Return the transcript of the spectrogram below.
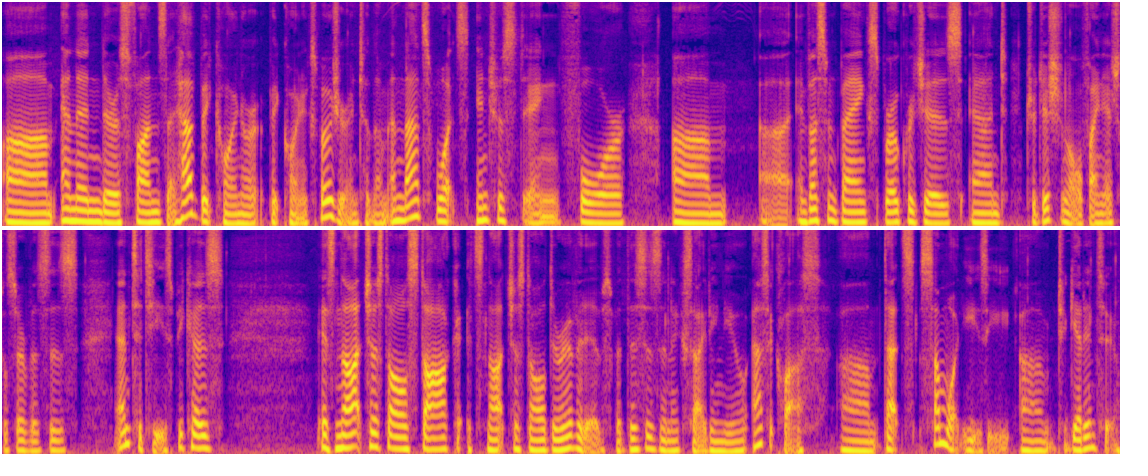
Um, and then there's funds that have Bitcoin or Bitcoin exposure into them, and that's what's interesting for um, uh, investment banks, brokerages, and traditional financial services entities because it's not just all stock, it's not just all derivatives, but this is an exciting new asset class um, that's somewhat easy um, to get into.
